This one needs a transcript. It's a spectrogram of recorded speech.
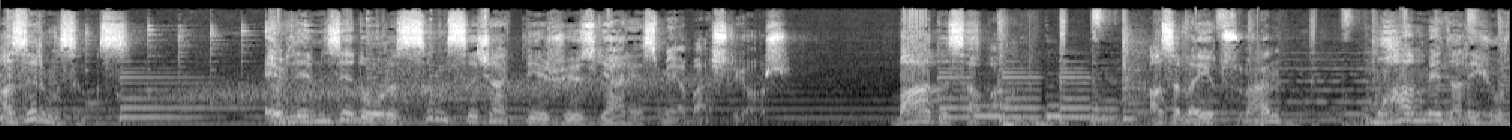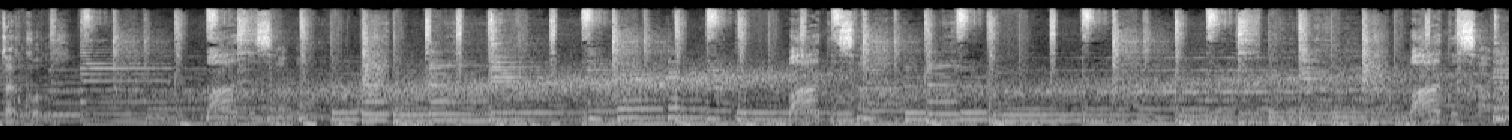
Hazır mısınız? Evlerinize doğru sımsıcak bir rüzgar esmeye başlıyor. Bağdı Sabah. Hazırlayıp sunan Muhammed Ali Yurtakul. Bağdı Sabah. Bağdı Sabah. Bağdı Sabah.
